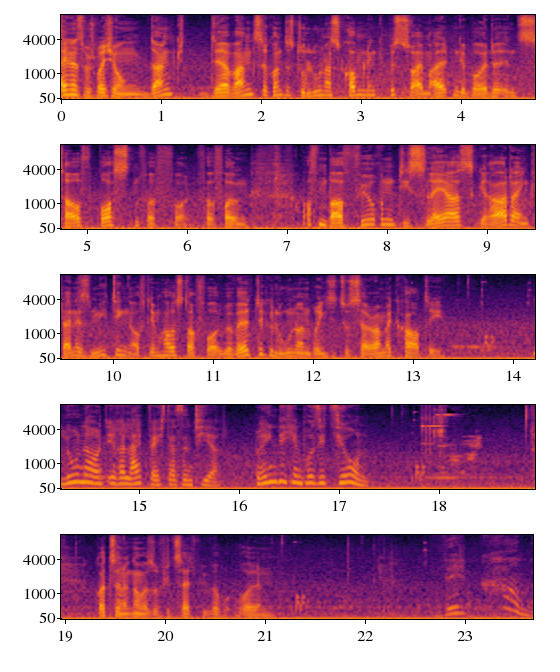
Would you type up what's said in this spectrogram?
Einheitsbesprechung. Dank der Wanze konntest du Lunas Comlink bis zu einem alten Gebäude in South Boston verfol verfolgen. Offenbar führen die Slayers gerade ein kleines Meeting auf dem Hausdach vor. Überwältige Luna und bring sie zu Sarah McCarthy. Luna und ihre Leibwächter sind hier. Bring dich in Position. Gott sei Dank haben wir so viel Zeit, wie wir wollen. Willkommen.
